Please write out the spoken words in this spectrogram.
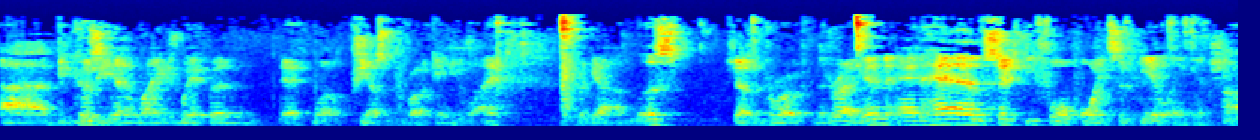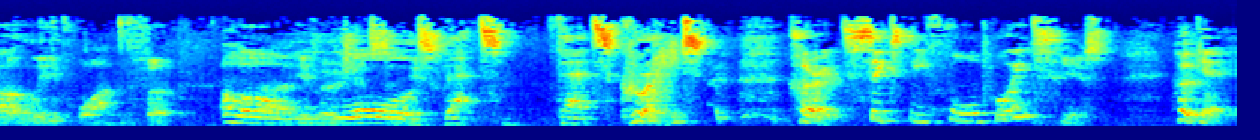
Uh, because he has a ranged weapon, eh, well, she doesn't provoke anyway, regardless. She doesn't provoke from the dragon, and have 64 points of healing, and she Oh. will leave one for Oh, uh, Lord, emergencies. that's that's great. Alright, sixty-four points. Yes. Okay.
